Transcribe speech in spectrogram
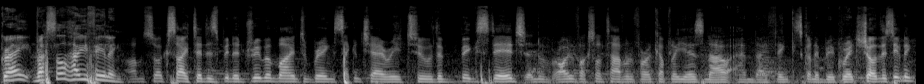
Great, Russell. How are you feeling? I'm so excited. It's been a dream of mine to bring Second Cherry to the big stage and the Royal Vauxhall Tavern for a couple of years now, and I think it's going to be a great show this evening.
